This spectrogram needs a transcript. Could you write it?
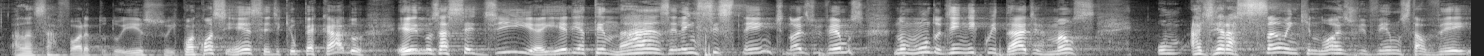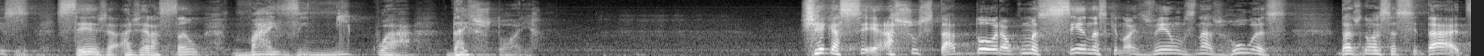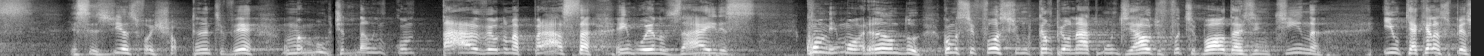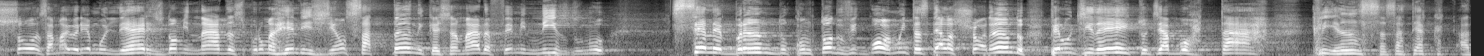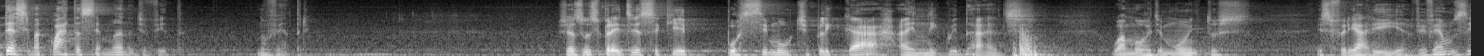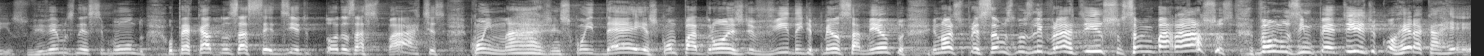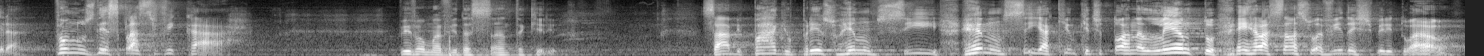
a lançar fora tudo isso e com a consciência de que o pecado ele nos assedia e ele é tenaz, ele é insistente. Nós vivemos num mundo de iniquidade, irmãos. A geração em que nós vivemos talvez seja a geração mais iníqua da história. Chega a ser assustador algumas cenas que nós vemos nas ruas das nossas cidades. Esses dias foi chocante ver uma multidão incontável numa praça em Buenos Aires, comemorando como se fosse um campeonato mundial de futebol da Argentina. E o que aquelas pessoas, a maioria mulheres, dominadas por uma religião satânica chamada feminismo, celebrando com todo vigor, muitas delas chorando pelo direito de abortar crianças até a 14 quarta semana de vida no ventre. Jesus predisse que por se multiplicar a iniquidade, o amor de muitos esfriaria. Vivemos isso, vivemos nesse mundo. O pecado nos assedia de todas as partes, com imagens, com ideias, com padrões de vida e de pensamento, e nós precisamos nos livrar disso. São embaraços, vão nos impedir de correr a carreira, vão nos desclassificar. Viva uma vida santa, querido. Sabe, pague o preço, renuncie, renuncie aquilo que te torna lento em relação à sua vida espiritual.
